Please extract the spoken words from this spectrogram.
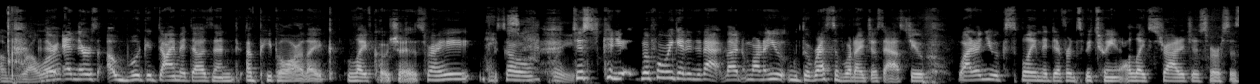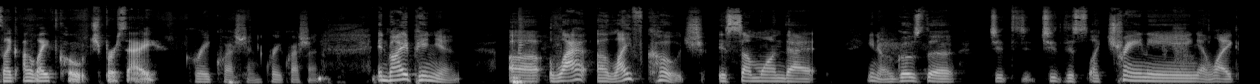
umbrella. There, and there's a, like a dime a dozen of people are like life coaches, right? So just can you before we get into that, why don't you the rest of what I just asked you? Why don't you explain the difference between a life strategist versus like a life coach per se? Great question. Great question. In my opinion, uh, a life coach is someone that you know goes the to, to to this like training and like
